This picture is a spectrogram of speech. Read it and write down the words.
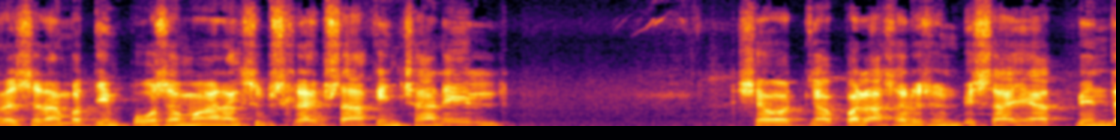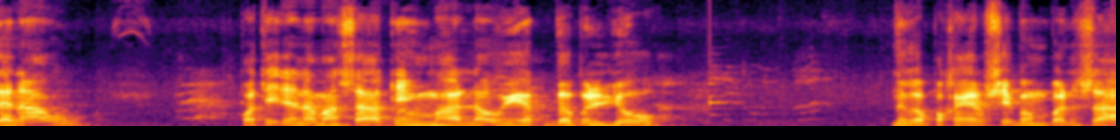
Maraming salamat din po sa mga nag-subscribe sa akin channel. Shoutout nga pala sa Luzon, Visaya at Mindanao. Pati na naman sa ating mahal na OFW. Nagapakahirap sa ibang bansa.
